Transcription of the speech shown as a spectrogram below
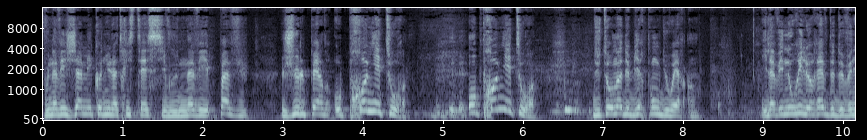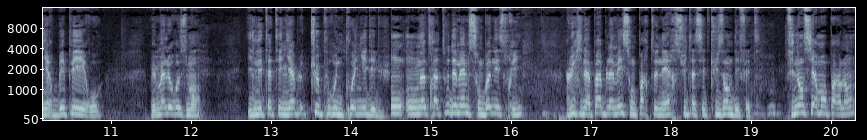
Vous n'avez jamais connu la tristesse si vous n'avez pas vu Jules perdre au premier tour. Au premier tour du tournoi de beer du WR 1. Il avait nourri le rêve de devenir BP héros, mais malheureusement, il n'est atteignable que pour une poignée d'élus. On, on notera tout de même son bon esprit, lui qui n'a pas blâmé son partenaire suite à cette cuisante défaite. Financièrement parlant,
